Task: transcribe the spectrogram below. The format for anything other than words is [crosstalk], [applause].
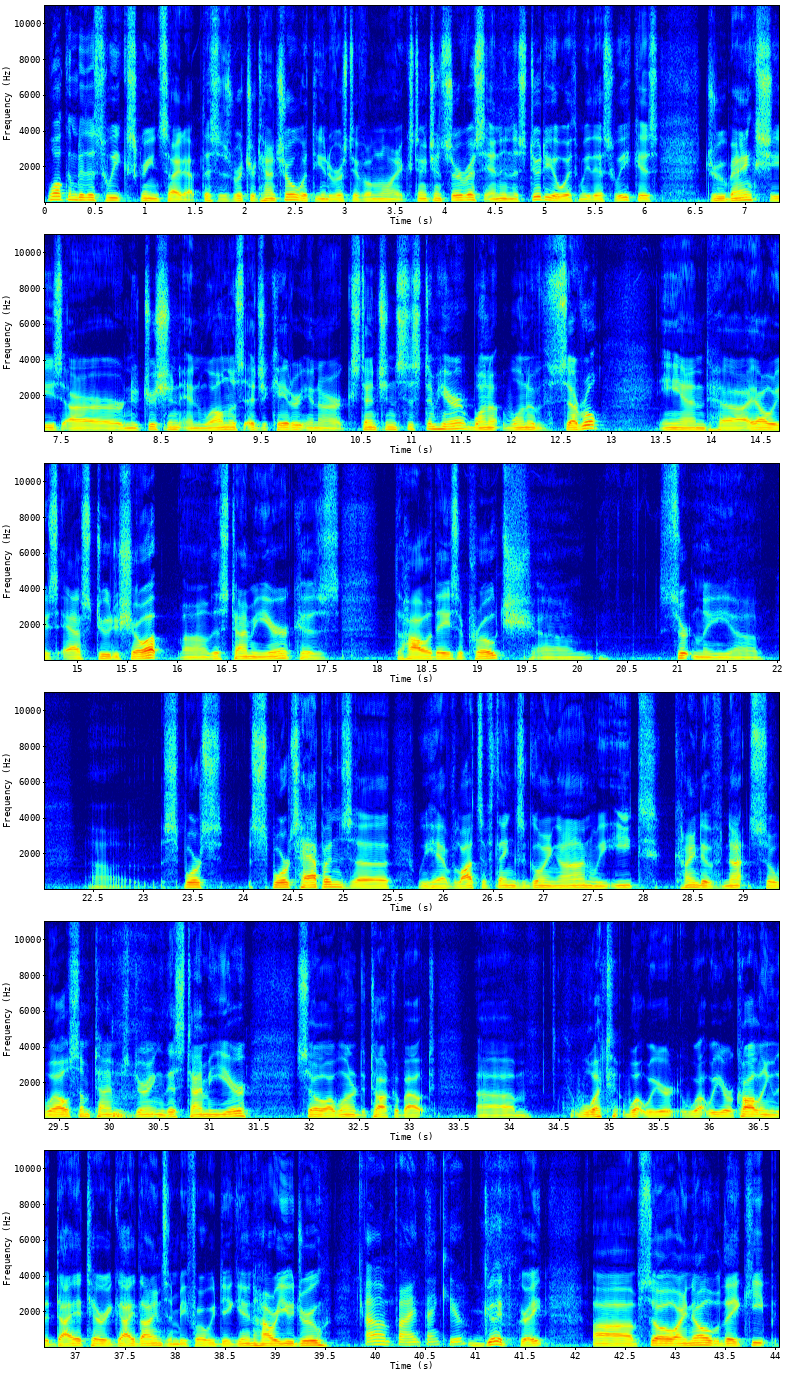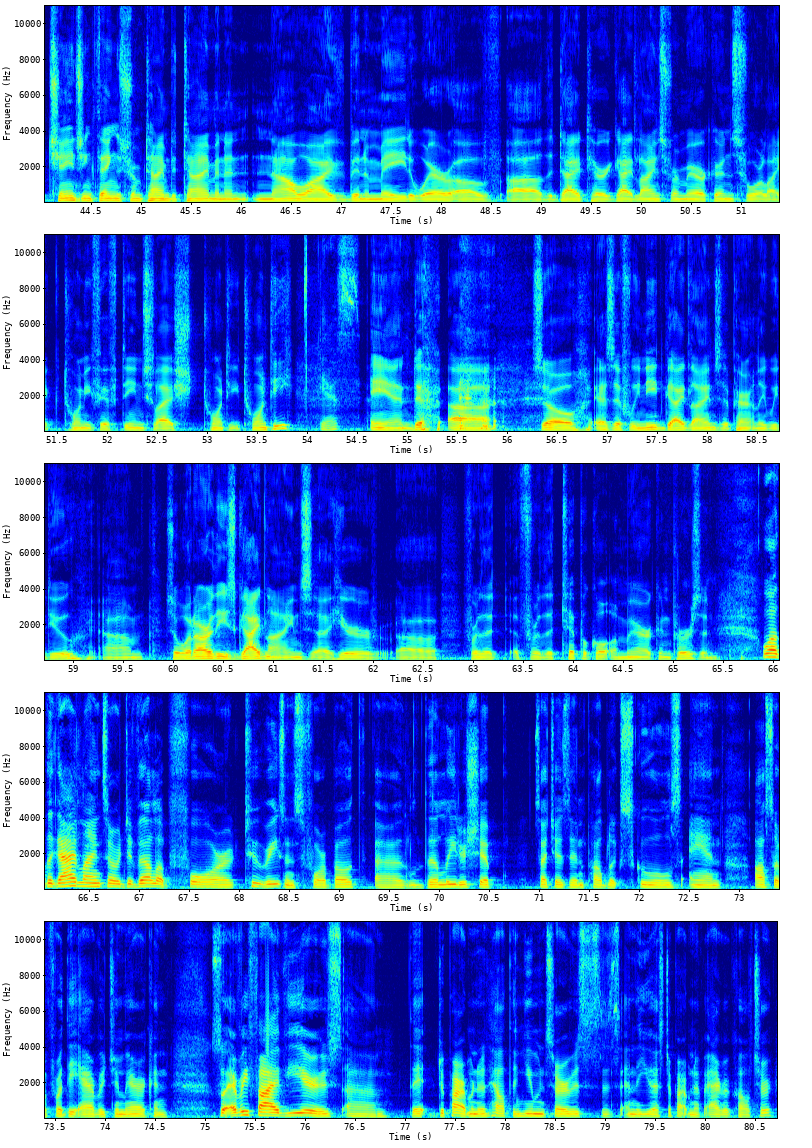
Welcome to this week's Green Side Up. This is Richard Hentschel with the University of Illinois Extension Service, and in the studio with me this week is Drew Banks. She's our nutrition and wellness educator in our extension system here, one of, one of several. And uh, I always ask Drew to show up uh, this time of year because the holidays approach. Um, certainly, uh, uh sports sports happens. Uh, we have lots of things going on. We eat kind of not so well sometimes during this time of year. So I wanted to talk about um, what what we are what we are calling the dietary guidelines. And before we dig in, how are you, Drew? Oh, I'm fine, thank you. Good, great. Uh, so I know they keep changing things from time to time, and now I've been made aware of uh, the dietary guidelines for Americans for like 2015 slash 2020. Yes. And [laughs] uh, so, as if we need guidelines, apparently we do. Um, so, what are these guidelines uh, here? Uh, for the for the typical American person? Well, the guidelines are developed for two reasons: for both uh, the leadership such as in public schools and also for the average American. So every five years, um, the Department of Health and Human Services and the U.S. Department of Agriculture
